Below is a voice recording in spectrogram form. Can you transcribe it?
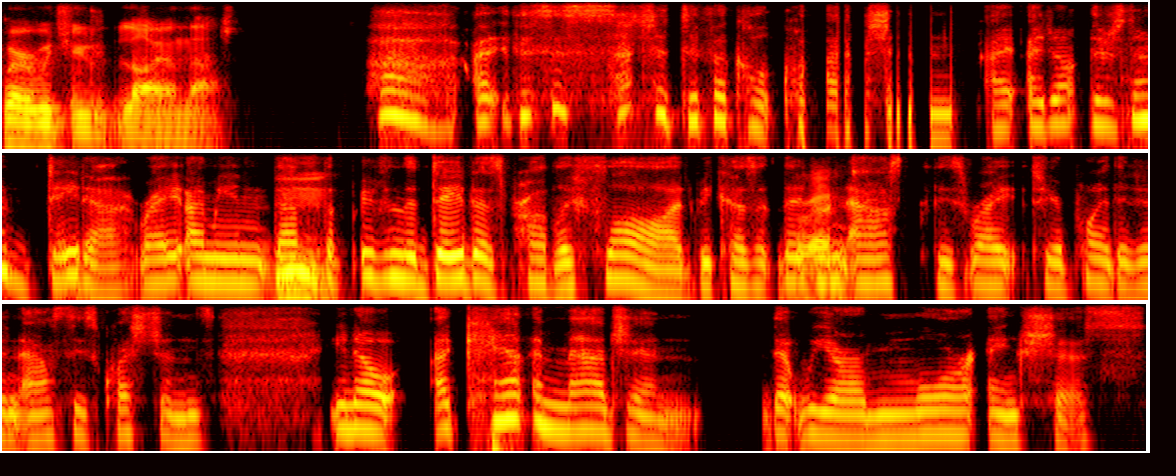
where would you lie on that? Oh, I, this is such a difficult question. I, I don't, there's no data, right? I mean, that's the, Mm, even the data is probably flawed because they didn't ask these, right? To your point, they didn't ask these questions. You know, I can't imagine that we are more anxious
